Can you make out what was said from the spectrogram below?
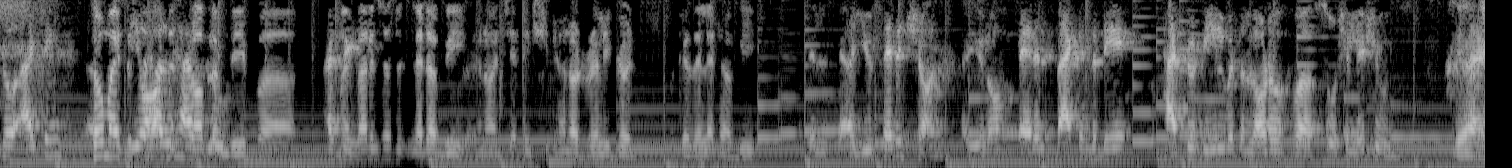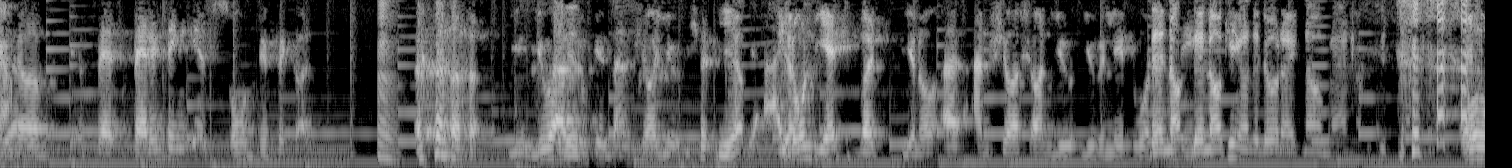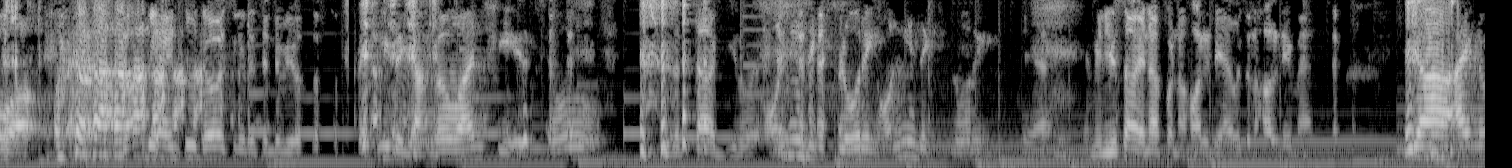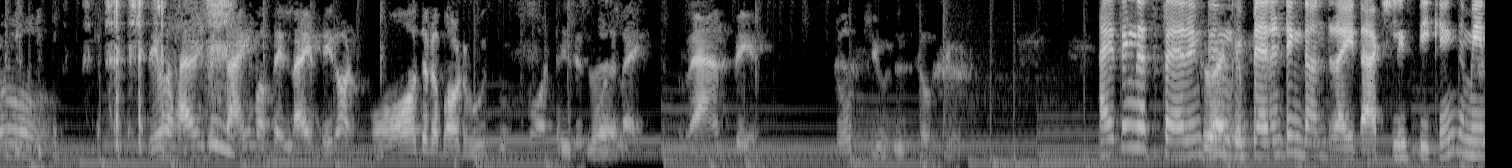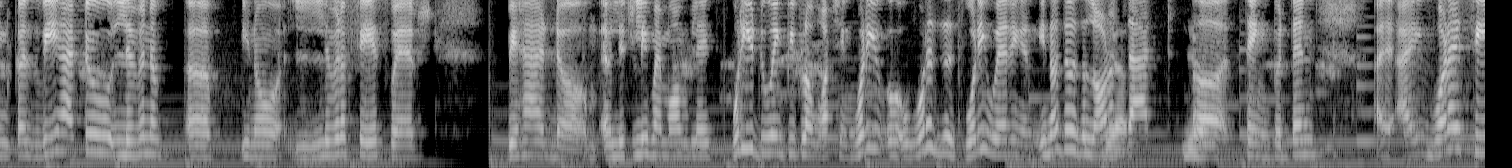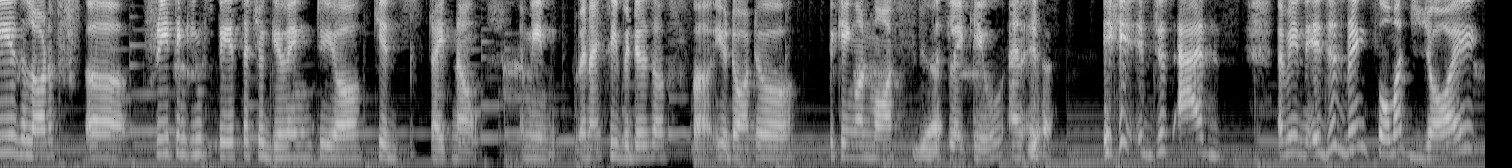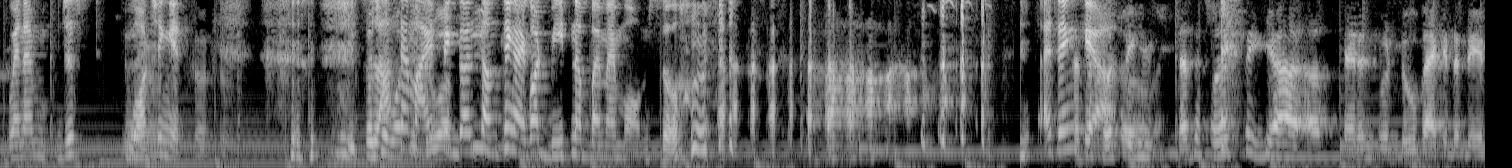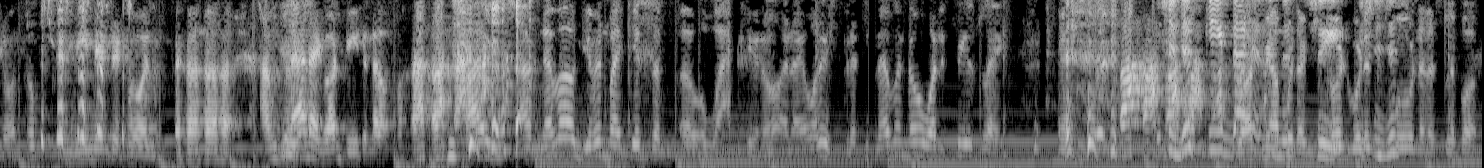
so I think uh, So my sister had this problem, to- Deep. Uh, I my see. parents just let her be, you know, and she, I think she turned out really good because they let her be. uh, you said it, Sean. Uh, you know, parents back in the day had to deal with a lot of uh, social issues. Yeah, and yeah. um, pa- parenting is so difficult. You, you have two kids, I'm sure you. Yep. I yep. don't yet, but you know, I, I'm sure, Sean, you you relate to what They're, I'm saying. they're knocking on the door right now, man. oh, wow. Locked behind two doors through this interview. especially the younger one. She is so. She's a thug, you know. Always exploring, always exploring. Yeah. I mean, you saw enough on a holiday. I was on a holiday, man. Yeah, I know. They were having the time of their life. They're not bothered about who's doing what. They I just swear. like rampage. So cute, so cute. I think that's parenting, So think- parenting done right. Actually speaking, I mean, because we had to live in a, uh, you know, live in a phase where we had um, literally my mom like, "What are you doing? People are watching. What are you? Uh, what is this? What are you wearing?" And you know, there was a lot Yeah. of that Yeah. uh, thing. But then, I, I what I see is a lot of uh, free thinking space that you're giving to your kids right now. I mean, when I see videos of uh, your daughter picking on moss, Yeah. just like you, and Yeah. it's it just adds. I mean, it just brings so much joy when I'm just watching it. So true. It's The last time I grow up picked on something, I got beaten up by my mom. So I think That's yeah. the first thing. That's the first thing. Yeah, uh, parents would do back in the day. No, so convenient it was. I'm glad I got beaten up. I've, I've never given my kids a, a whack, you know, and I always never know what it feels like. You should just keep that Brought as me a up with a mystery. good You wooden should just spoon and a slipper.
